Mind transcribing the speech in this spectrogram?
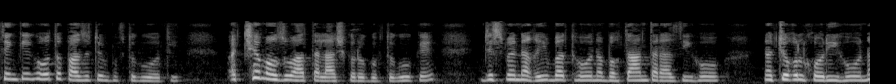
تھنکنگ ہو تو پازیٹو گفتگو ہوتی۔ اچھے موضوعات تلاش کرو گفتگو کے، جس میں نہ غیبت ہو، نہ بہتان ترازی ہو، نہ چغل خوری ہو، نہ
